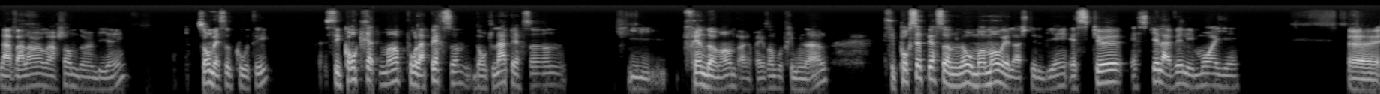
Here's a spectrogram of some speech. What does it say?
la valeur marchande d'un bien. Ça, on met ça de côté. C'est concrètement pour la personne, donc la personne qui ferait une demande, par exemple, au tribunal, c'est pour cette personne-là, au moment où elle a acheté le bien, est-ce que est-ce qu'elle avait les moyens? Euh,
